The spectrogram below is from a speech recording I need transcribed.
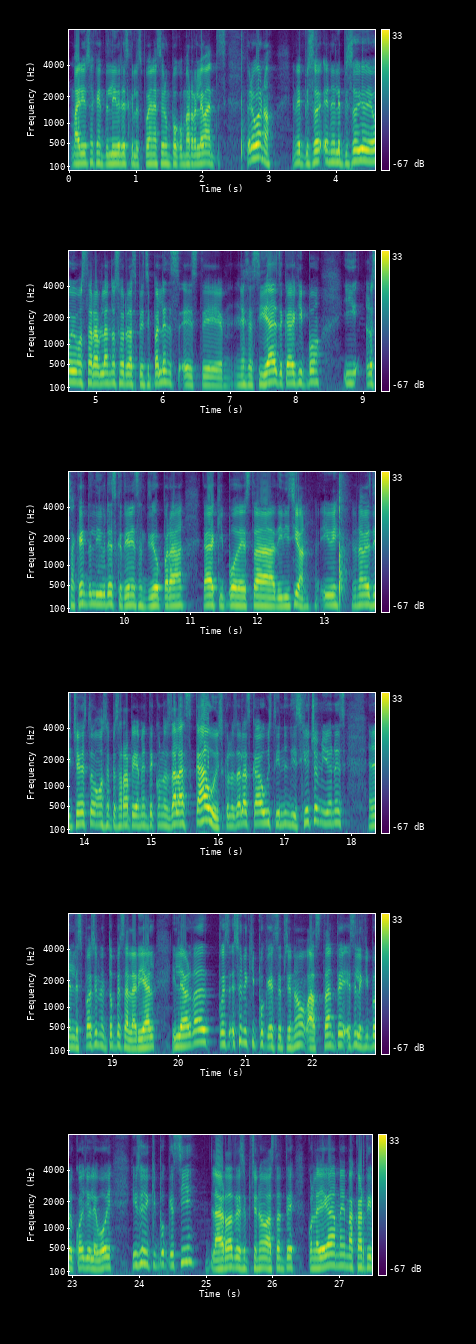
varios agentes libres que les pueden hacer un poco más relevantes. Pero bueno, en el, episodio, de hoy vamos a estar hablando sobre las principales este, necesidades de cada equipo y los agentes libres que tienen sentido para cada equipo de esta división. Y una vez dicho esto, vamos a empezar rápidamente con los Dallas Cowboys. Con los Dallas Cowboys tienen 18 millones en el espacio en el tope salarial. Y la verdad, pues es un equipo que decepcionó bastante. Es el equipo al cual yo le voy. Y es un equipo que sí, la verdad decepcionó bastante. Con la llegada de Mike McCarthy y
